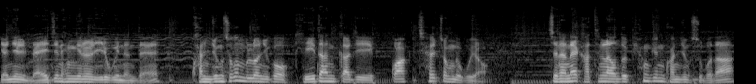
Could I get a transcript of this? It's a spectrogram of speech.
연일 매진 행진을 이루고 있는데 관중석은 물론이고 계단까지 꽉 찰 정도고요. 지난해 같은 라운드 평균 관중수보다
